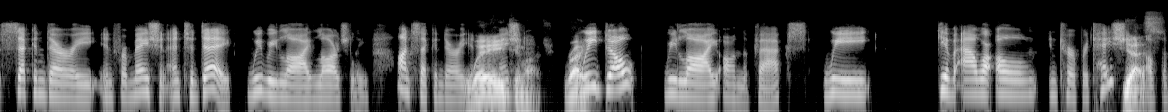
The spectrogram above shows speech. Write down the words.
secondary information. And today we rely largely on secondary information. Way too much. Right. We don't rely on the facts. We give our own interpretation of the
